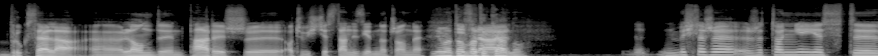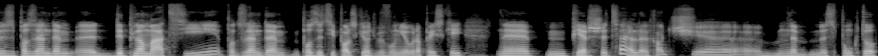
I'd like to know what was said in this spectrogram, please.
Bruksela, e, Londyn, Paryż, e, oczywiście Stany Zjednoczone. Nie ma tam Izrael. Watykanu. Myślę, że, że to nie jest e, pod względem e, dyplomacji, pod względem pozycji Polski choćby w Unii Europejskiej pierwszy cel, choć z punktu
